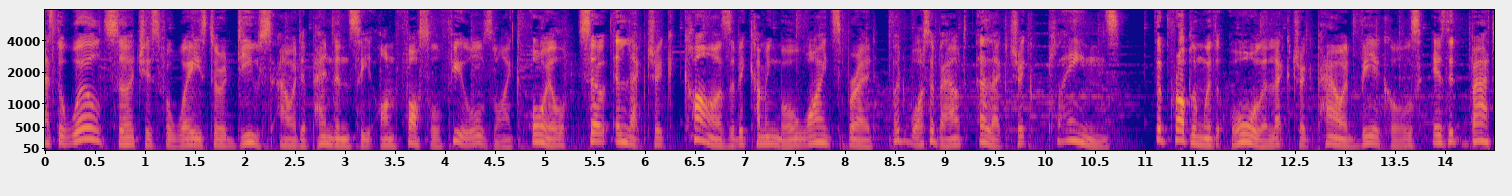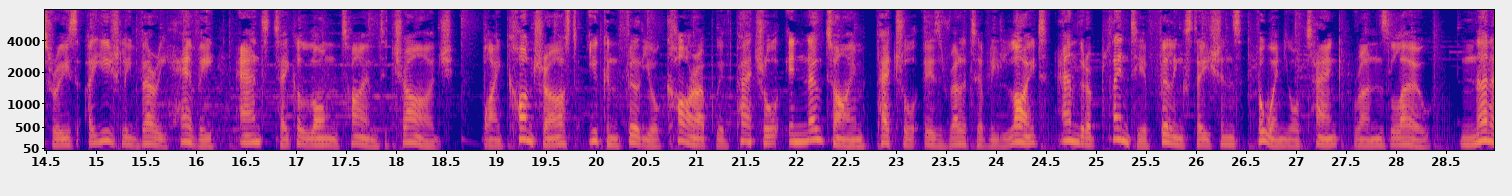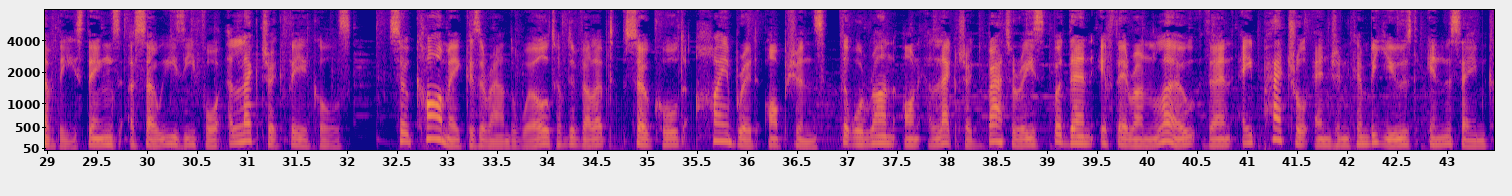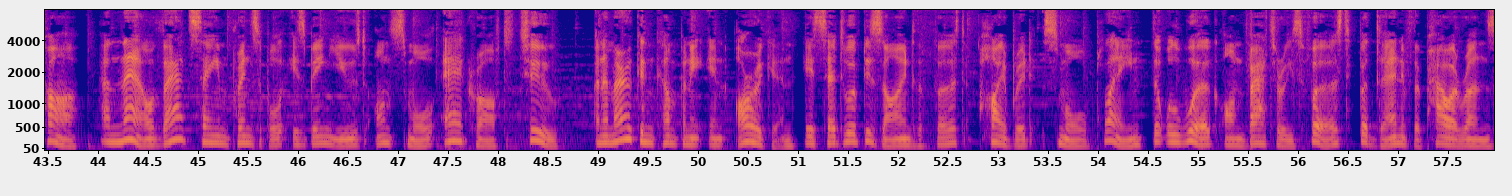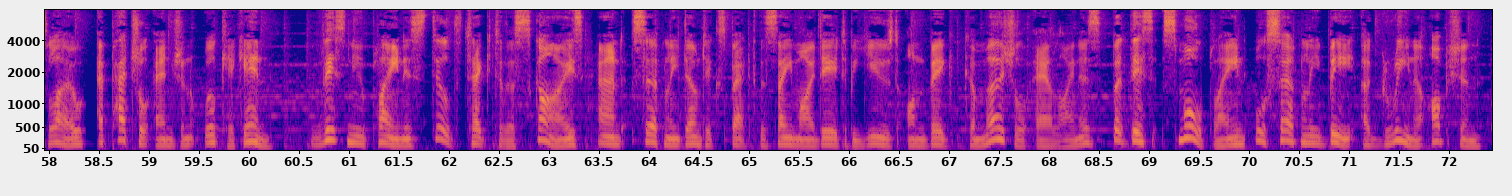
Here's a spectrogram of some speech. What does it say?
As the world searches for ways to reduce our dependency on fossil fuels like oil, so electric cars are becoming more widespread. But what about electric planes? The problem with all electric powered vehicles is that batteries are usually very heavy and take a long time to charge. By contrast, you can fill your car up with petrol in no time. Petrol is relatively light and there are plenty of filling stations for when your tank runs low. None of these things are so easy for electric vehicles. So car makers around the world have developed so-called hybrid options that will run on electric batteries, but then if they run low, then a petrol engine can be used in the same car. And now that same principle is being used on small aircraft too. An American company in Oregon is said to have designed the first hybrid small plane that will work on batteries first, but then if the power runs low, a petrol engine will kick in. This new plane is still to take to the skies and certainly don't expect the same idea to be used on big commercial airliners, but this small plane will certainly be a greener option.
